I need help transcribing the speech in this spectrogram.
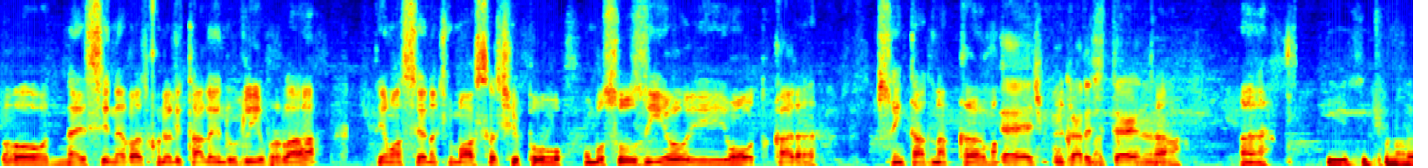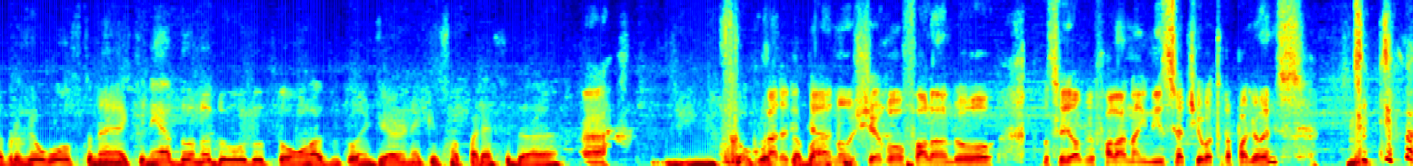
oh, nesse negócio, quando ele tá lendo o livro lá, tem uma cena que mostra, tipo, um moçuzinho e um outro cara sentado na cama. É, tipo um cara de terno, né? É. Isso, tipo, não dá pra ver o rosto, né? É que nem a dona do, do Tom lá, do Tom e Jerry, né? Que só aparece da. É. o cara de terno chegou falando. Você já ouviu falar na iniciativa Trapalhões?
